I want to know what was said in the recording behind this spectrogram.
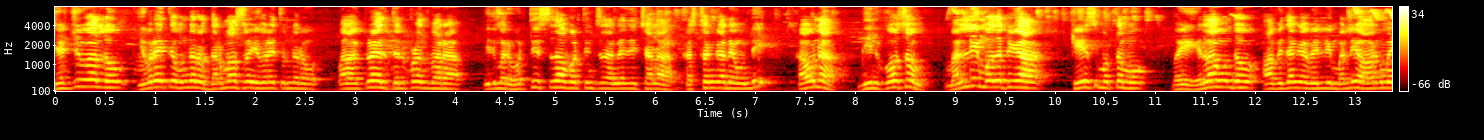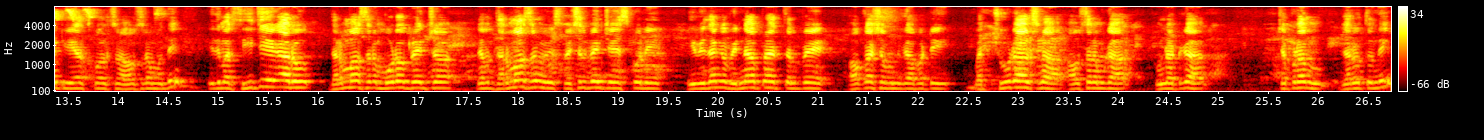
జడ్జి వాళ్ళు ఎవరైతే ఉన్నారో ధర్మాసనం ఎవరైతే ఉన్నారో వాళ్ళ అభిప్రాయాలు తెలపడం ద్వారా ఇది మరి వర్తిస్తుందా వర్తించదా అనేది చాలా కష్టంగానే ఉంది. కావున దీనికోసం మళ్ళీ మొదటిగా కేసు మొత్తము మరి ఎలా ఉందో ఆ విధంగా వెళ్ళి మళ్ళీ ఆర్గ్యుమెంట్ చేసుకోవాల్సిన అవసరం ఉంది. ఇది మరి సిజిఐ గారు ధర్మాసనం మూడో బెంచ్ లేకపోతే ధర్మాసనం స్పెషల్ బెంచ్ వేసుకొని ఈ విధంగా భిన్నాభిప్రాయం తెలిపే అవకాశం ఉంది కాబట్టి మరి చూడాల్సిన అవసరంగా ఉన్నట్టుగా చెప్పడం జరుగుతుంది.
